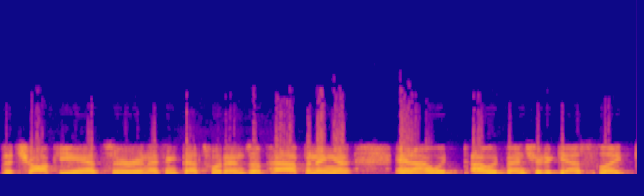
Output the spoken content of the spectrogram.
the chalky answer, and I think that's what ends up happening. And, and I would I would venture to guess like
